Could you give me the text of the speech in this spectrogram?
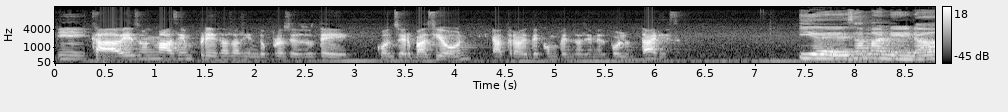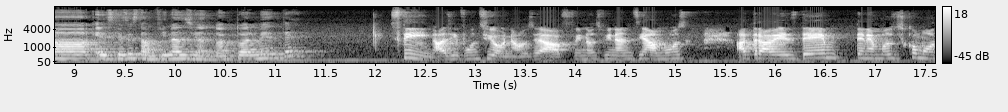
y cada vez son más empresas haciendo procesos de conservación a través de compensaciones voluntarias. ¿Y de esa manera es que se están financiando actualmente? Sí, así funciona, o sea, nos financiamos a través de, tenemos como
